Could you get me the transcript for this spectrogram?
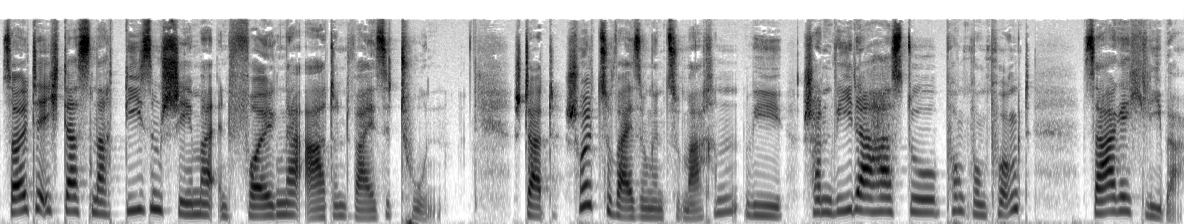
sollte ich das nach diesem Schema in folgender Art und Weise tun. Statt Schuldzuweisungen zu machen, wie schon wieder hast du Punkt, Punkt, Punkt, sage ich lieber,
